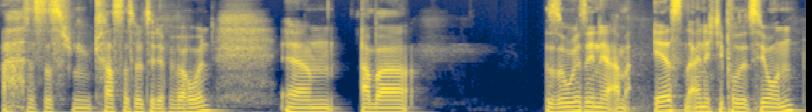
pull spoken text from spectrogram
ah, das ist schon krass, das willst du dir auf jeden Fall holen. Ähm, aber so gesehen ja am ersten eigentlich die Position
